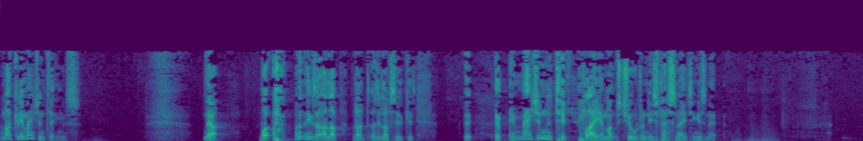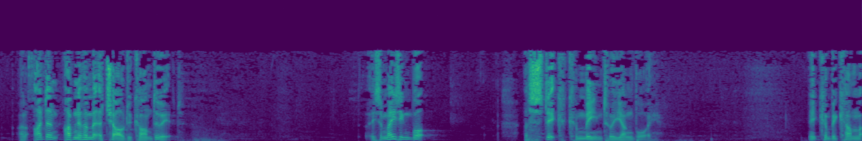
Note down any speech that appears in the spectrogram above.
And I can imagine things. Now, what, one of the things that I love, and I, I love to see the kids, uh, uh, imaginative play amongst children is fascinating, isn't it? And I don't, I've never met a child who can't do it. It's amazing what a stick can mean to a young boy. It can become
